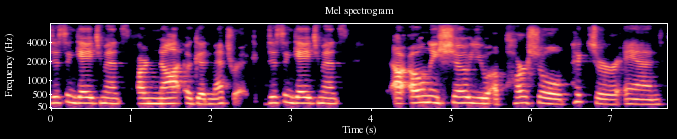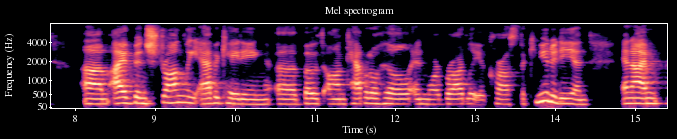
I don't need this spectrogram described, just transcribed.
Disengagements are not a good metric. Disengagements only show you a partial picture and um, I've been strongly advocating uh, both on Capitol Hill and more broadly across the community, and and I'm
